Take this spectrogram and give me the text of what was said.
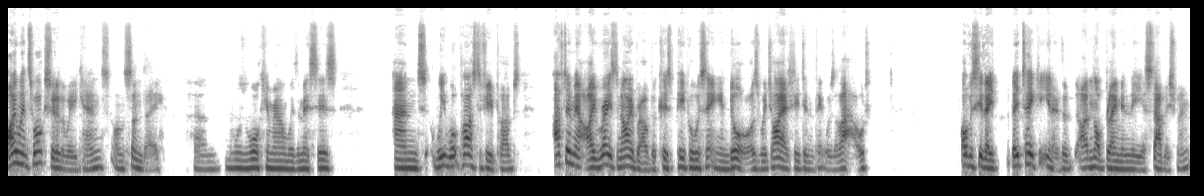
I went to Oxford at the weekend on Sunday. Um, was walking around with the missus, and we walked past a few pubs. After a minute, I raised an eyebrow because people were sitting indoors, which I actually didn't think was allowed. Obviously, they they take you know. The, I'm not blaming the establishment.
